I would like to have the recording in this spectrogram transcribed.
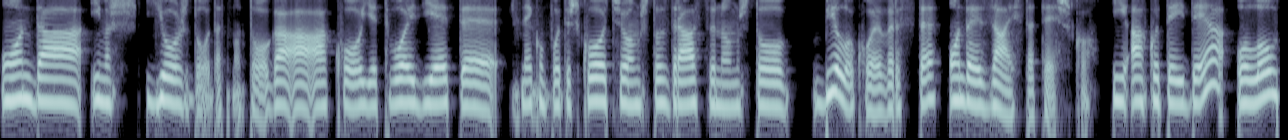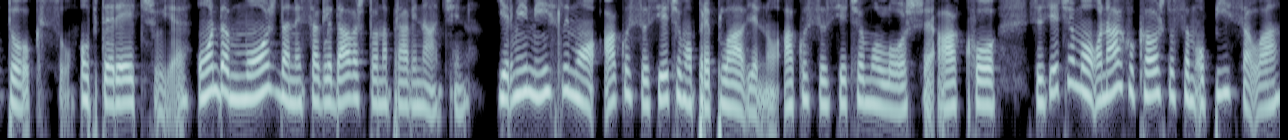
onda imaš još dodatno toga, a ako je tvoje dijete s nekom poteškoćom, što zdravstvenom, što bilo koje vrste, onda je zaista teško. I ako te ideja o low toxu opterećuje, onda možda ne sagledavaš to na pravi način. Jer mi mislimo ako se osjećamo preplavljeno, ako se osjećamo loše, ako se osjećamo onako kao što sam opisala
